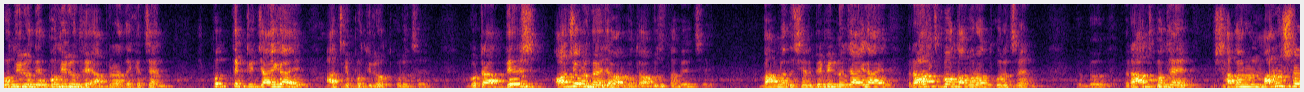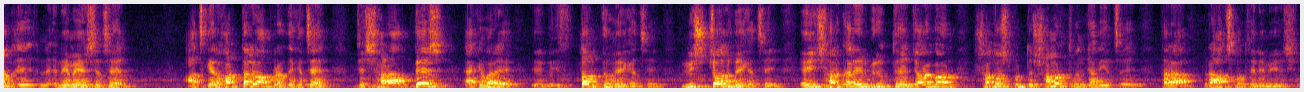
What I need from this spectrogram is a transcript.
প্রতিরোধে প্রতিরোধে আপনারা দেখেছেন, প্রত্যেকটি জায়গায় আজকে প্রতিরোধ করেছে। গোটা দেশ অচল হয়ে যাওয়ার মতো অবস্থা হয়েছে। বাংলাদেশের বিভিন্ন জায়গায় রাজপথ অবরোধ করেছেন। রাজপথে সাধারণ মানুষরা নেমে এসেছেন। আজকের হরতালেও আপনারা দেখেছেন যে সারা দেশ একেবারে স্তব্ধ হয়ে গেছে, নিশ্চল হয়ে গেছে। এই সরকারের বিরুদ্ধে জনগণ স্বতঃস্ফূর্ত সমর্থন জানিয়েছে, তারা রাজপথে নেমে এসে।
